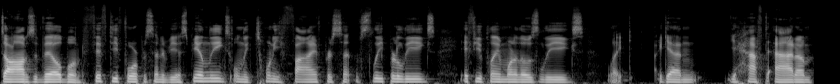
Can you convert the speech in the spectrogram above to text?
Doubs available in 54% of ESPN leagues, only 25% of sleeper leagues. If you play in one of those leagues, like again, you have to add them.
